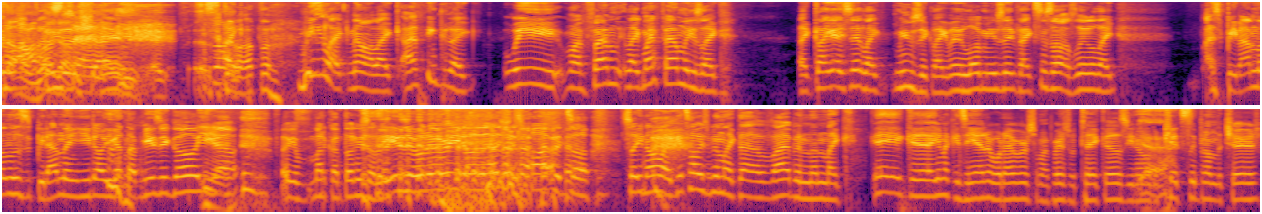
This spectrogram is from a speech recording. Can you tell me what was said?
the opposite. so like me, like no, like I think like we, my family, like my family is like, like like I said, like music, like they love music. Like since I was little, like. Aspirando, aspirando, and you know, you got that music going, you Yeah. know, fucking Marco Antonio Solis or whatever, you know, that's just popping. So, so, you know, like, it's always been like that vibe. And then, like, hey, hay una quinceañera or whatever. So my parents would take us, you know, Yeah. the kids sleeping on the chairs.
